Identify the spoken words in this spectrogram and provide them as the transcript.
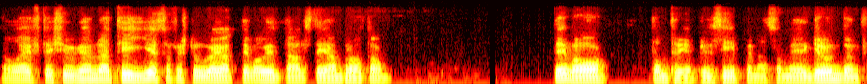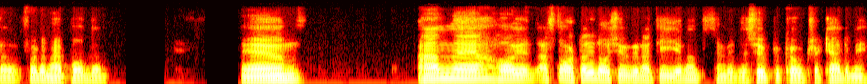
Och efter 2010 så förstod jag att det var ju inte alls det han pratade om. Det var de tre principerna som är grunden för, för den här podden. Um, han eh, har, startade då 2010 något som heter Super Coach Academy.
